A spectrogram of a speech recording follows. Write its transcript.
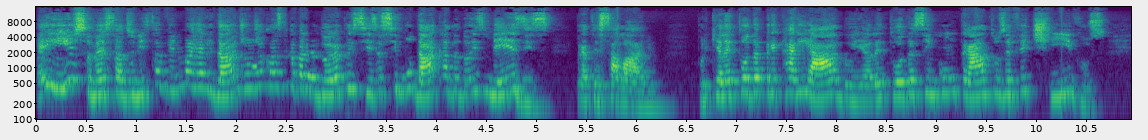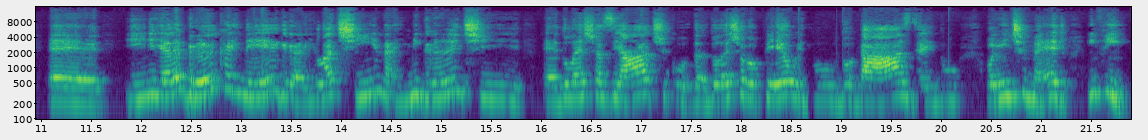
É isso, né? Estados Unidos está vendo uma realidade onde a classe trabalhadora precisa se mudar a cada dois meses para ter salário, porque ela é toda precariado e ela é toda sem contratos efetivos. É, e ela é branca e negra e latina, imigrante é, do leste asiático, da, do leste europeu e do, do, da Ásia e do Oriente Médio. Enfim,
